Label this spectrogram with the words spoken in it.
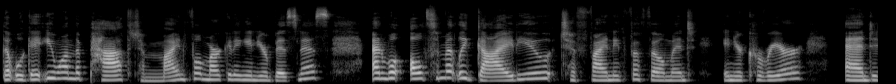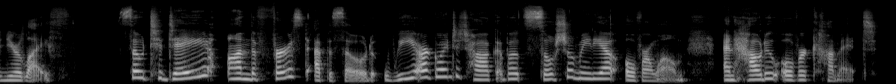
that will get you on the path to mindful marketing in your business and will ultimately guide you to finding fulfillment in your career and in your life. So, today on the first episode, we are going to talk about social media overwhelm and how to overcome it.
